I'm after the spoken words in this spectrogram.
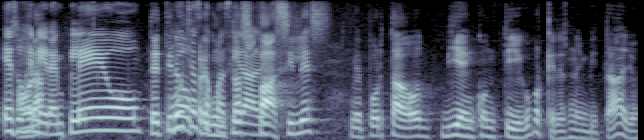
Eso genera empleo, Te he tirado preguntas fáciles, me he portado bien contigo porque eres una invitada. Yo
